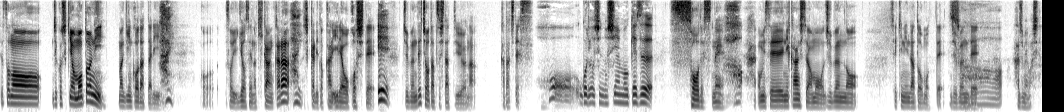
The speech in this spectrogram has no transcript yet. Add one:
でその自己資金をもとに、まあ、銀行だったり、はいこうそういう行政の機関からはい。しっかりと借り入れを起こして、ええ。自分で調達したっていうような形です。ほう。ご両親の支援も受けず。そうですね、は。はい。お店に関してはもう自分の責任だと思って自分で始めました。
